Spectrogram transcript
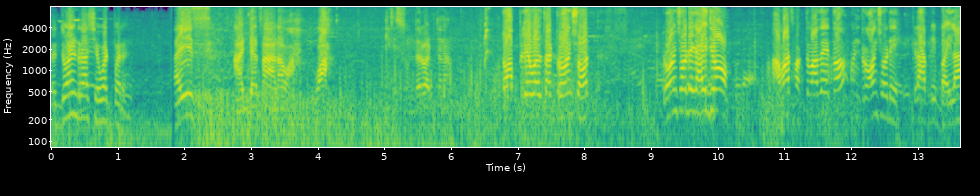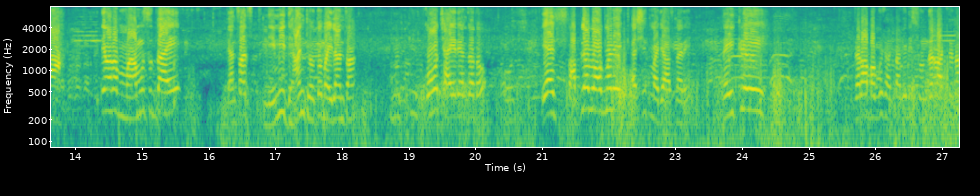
तर जॉईन राहा शेवटपर्यंत. आईस आड्याचा आढावा. वा किती सुंदर वाटतं ना. टॉप लेवलचा ड्रॉन शॉट ड्रॉन शॉट आहे गाई जो आवाज फक्त माझा येतो पण ड्रॉन शॉट आहे. इकडे आपली बैला. इथे मला मामू सुद्धा आहे. त्यांचा नेहमी ध्यान ठेवतो बैलांचा. कोच आहे त्यांचा तो. येस आपल्या ब्लॉगमध्ये अशीच मजा असणार आहे. नाही इकडे. जरा बघू शकता किती सुंदर वाटतं ना.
